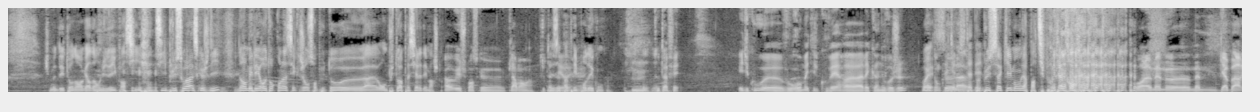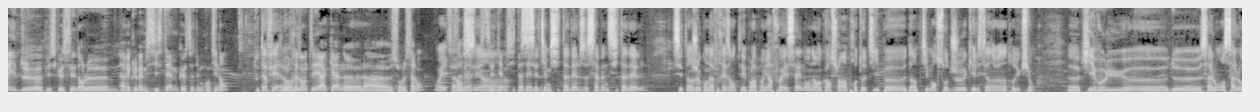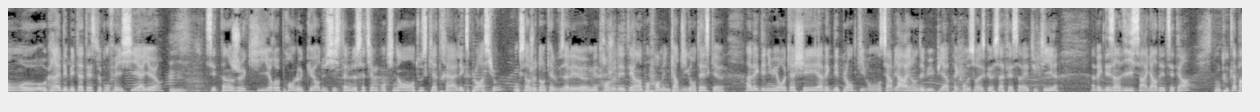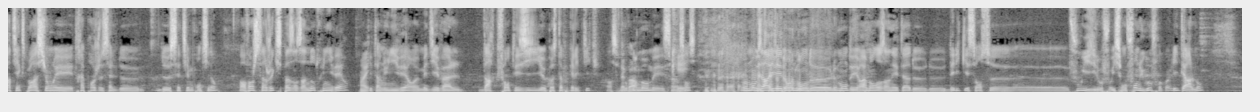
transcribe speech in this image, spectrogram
je me détourne en regardant Ludovic voir si s'il plus soit ce que je dis non mais les retours qu'on a c'est que les gens sont plutôt euh, ont plutôt apprécié la démarche quoi. Ah oui, je pense que clairement, Tout on à les a fait, pas ouais, pris ouais. pour des cons quoi. Hmm. tout à fait. Et du coup, euh, vous remettez le couvert euh, avec un nouveau jeu. Ouais, donc euh, là, un peu plus saqué mais on est reparti pour 4 ans pour la même euh, même gabarit de jeu puisque c'est dans le avec le même système que Septième Continent. tout à fait Alors, alors vous le- présentez à Cannes euh, là euh, sur le salon. ouais Ça alors c'est un Septième Citadelle. septième citadelle the seven citadel C'est un jeu qu'on a présenté pour la première fois à SN. On est encore sur un prototype euh, d'un petit morceau de jeu qui est le scénario d'introduction. Euh, qui évolue euh, de salon en salon au, au gré des bêta-tests qu'on fait ici et ailleurs. Mhm. C'est un jeu qui reprend le cœur du système de septième continent en tout ce qui a trait à l'exploration. Donc c'est un jeu dans lequel vous allez euh, mettre en jeu des terrains pour former une carte gigantesque euh, avec des numéros cachés, avec des plantes qui vont servir à rien au début, puis après quand vous saurez ce que ça fait, ça va être utile, avec des indices à regarder, etc. Donc toute la partie exploration est très proche de celle de, de septième continent. En revanche, c'est un jeu qui se passe dans un autre univers, Ouais. qui est un univers euh, médiéval, dark fantasy, euh, post-apocalyptique. Alors c'est beaucoup de mots, mais c'est Ok. un sens. Au moment où vous arrivez dans le monde, euh, le monde est vraiment dans un état de, de déliquescence euh, fou. Ils, ils sont au fond du gouffre, quoi, littéralement.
